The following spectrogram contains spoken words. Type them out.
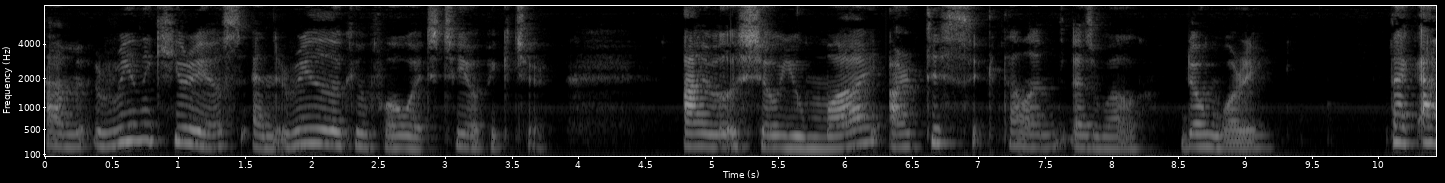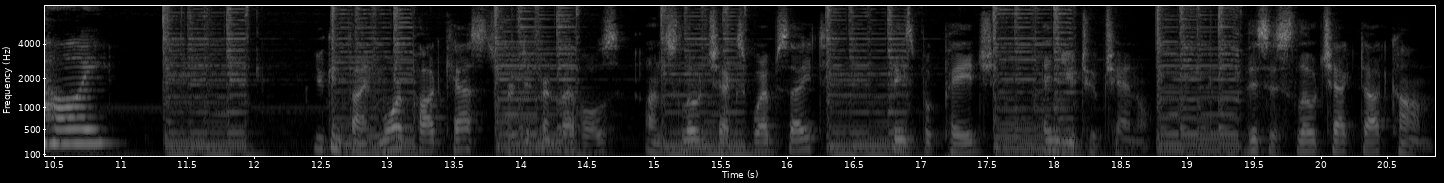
I'm really curious and really looking forward to your picture. I will show you my artistic talent as well. Don't worry. Tak ahoj! You can find more podcasts for different levels on Slow Check's website, Facebook page, and YouTube channel. This is slowcheck.com.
